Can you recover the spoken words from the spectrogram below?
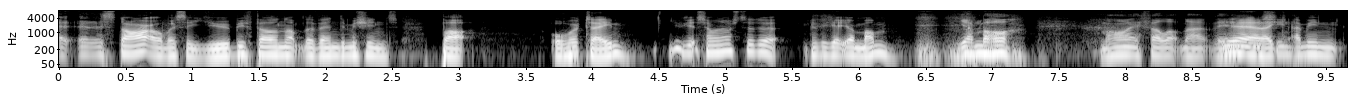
at, at the start. Obviously, you be filling up the vending machines, but over time, you get someone else to do it. Maybe get your mum. Your ma, to fill up that vending yeah, machine. like I mean,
